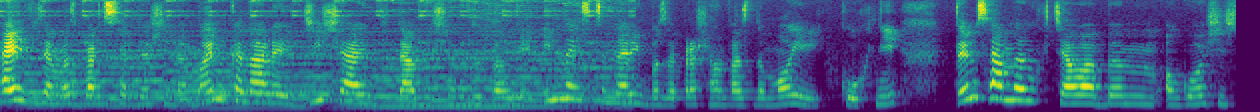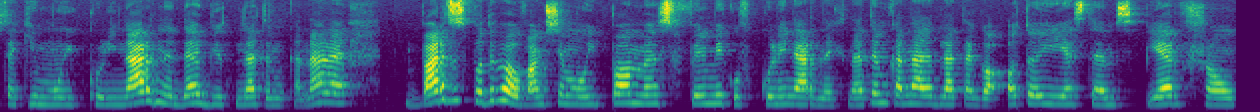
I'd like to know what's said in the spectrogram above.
Hej, witam Was bardzo serdecznie na moim kanale. Dzisiaj witamy się w zupełnie innej scenerii, bo zapraszam Was do mojej kuchni. Tym samym chciałabym ogłosić taki mój kulinarny debiut na tym kanale. Bardzo spodobał Wam się mój pomysł filmików kulinarnych na tym kanale, dlatego oto i jestem z pierwszą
